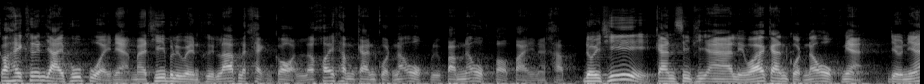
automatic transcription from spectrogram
ก็ให้เคลื่อนย้ายผู้ป่วยเนี่ยมาที่บริเวณพื้นราบและแข็งก่อน แล้วค่อยทำการกดหน้าอกหรือปั๊มหน้าอกต่อไปนะครับ โดยที่การ CPR หรือว่าการกดหน้าอกเนี่ยเดี๋ยวนี้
